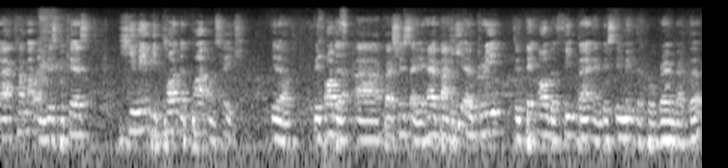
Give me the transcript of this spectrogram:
uh, come up on this because he may be torn apart on stage, you know, with all the uh, questions that you have. But he agreed to take all the feedback and basically make the program better.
